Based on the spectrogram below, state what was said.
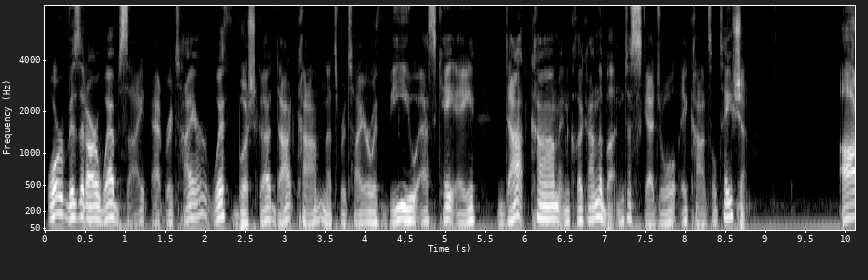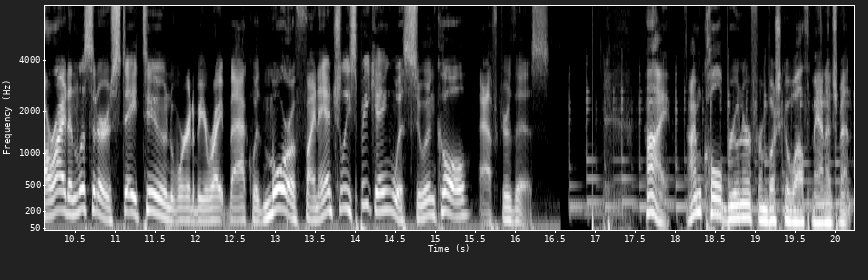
or visit our website at retirewithbuska.com. That's retire with B U S K A.com and click on the button to schedule a consultation. All right, and listeners, stay tuned. We're going to be right back with more of Financially Speaking with Sue and Cole after this. Hi, I'm Cole Bruner from Buska Wealth Management.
